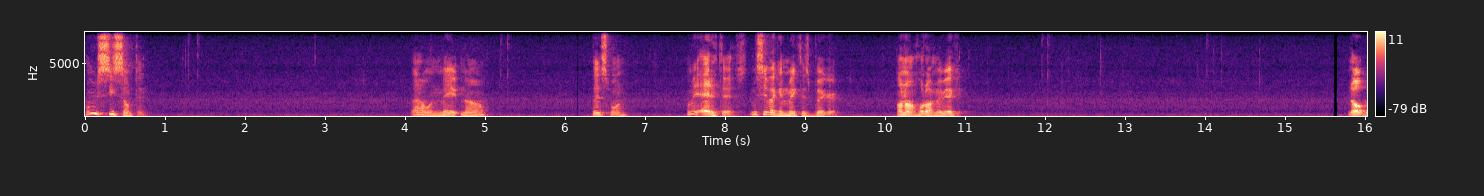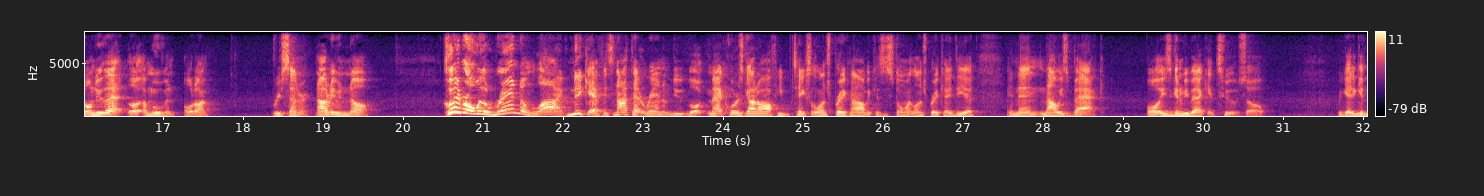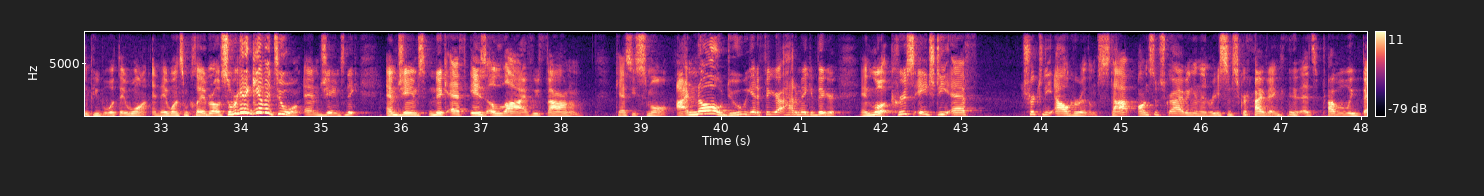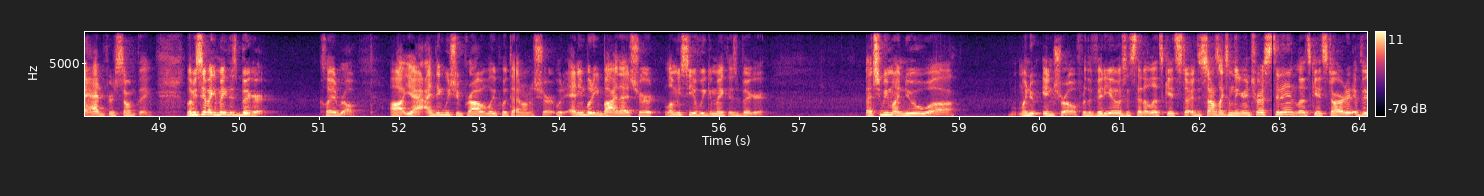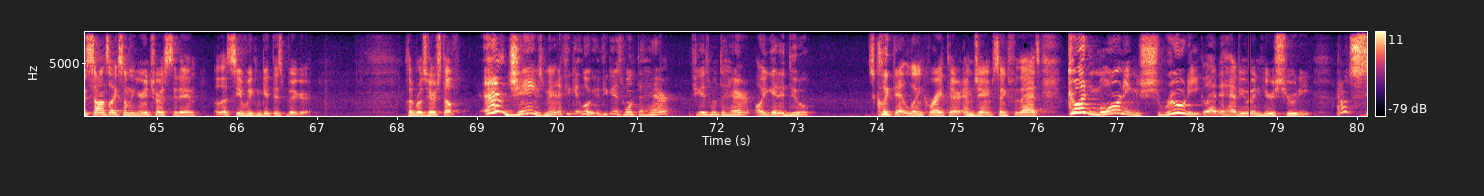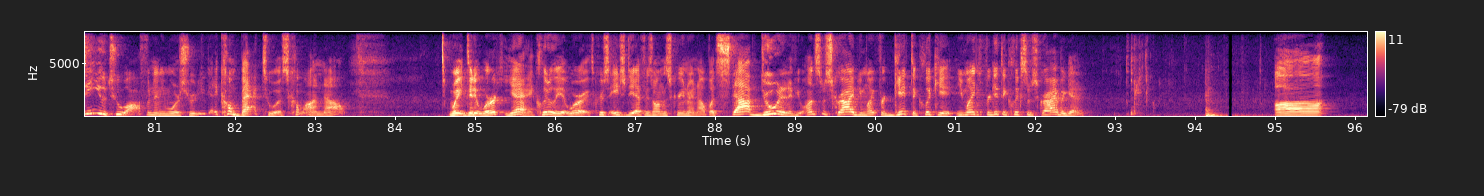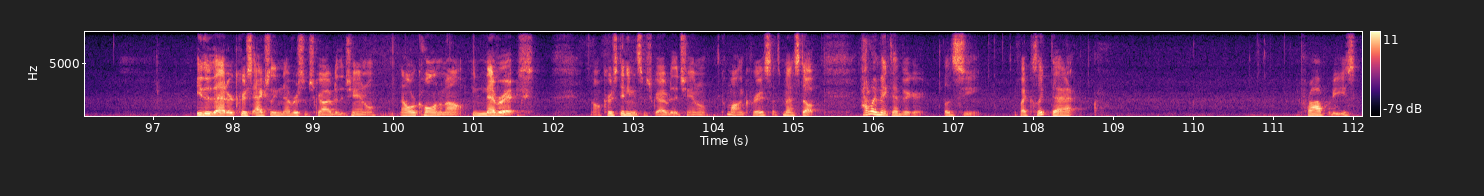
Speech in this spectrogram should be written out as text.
Let me see something. That one, mate, no. This one. Let me edit this. Let me see if I can make this bigger. Oh no, hold on, maybe I can... Nope, don't do that. Look, I'm moving. Hold on. Recenter. Now I don't even know. Claybro with a random live. Nick F, it's not that random, dude. Look, Matt Kohrs got off. He takes a lunch break now because he stole my lunch break idea. And then now he's back. Well, he's going to be back at 2, so we got to give the people what they want. And they want some Claybro, so we're going to give it to them. M. James, Nick, M. James, Nick F is alive. We found him. Cassie small. I know, dude. We got to figure out how to make it bigger. And look, Chris HDF tricked the algorithm. Stop unsubscribing and then resubscribing. That's probably bad for something. Let me see if I can make this bigger. Clay bro. Uh, yeah, I think we should probably put that on a shirt. Would anybody buy that shirt? Let me see if we can make this bigger. That should be my new uh, my new intro for the videos instead of let's get started. If this sounds like something you're interested in, let's get started. If this sounds like something you're interested in, let's see if we can get this bigger. Clipbros hair stuff. And James, man, if you get look, if you guys want the hair, if you guys want the hair, all you gotta do is click that link right there. M James, thanks for that. Good morning, Shrudy. Glad to have you in here, Shrudy. I don't see you too often anymore, Shrudy. You gotta come back to us. Come on now. Wait, did it work? Yeah, clearly it worked. Chris HDF is on the screen right now, but stop doing it. If you unsubscribe, you might forget to click it. You might forget to click subscribe again. Uh, either that or Chris actually never subscribed to the channel. Now we're calling him out. He never. No, Chris didn't even subscribe to the channel. Come on, Chris, that's messed up. How do I make that bigger? Let's see. If I click that, properties.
